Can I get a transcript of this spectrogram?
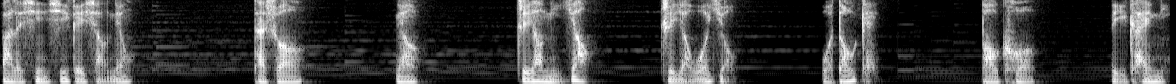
发了信息给小妞。他说：“妞，只要你要，只要我有，我都给，包括离开你。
